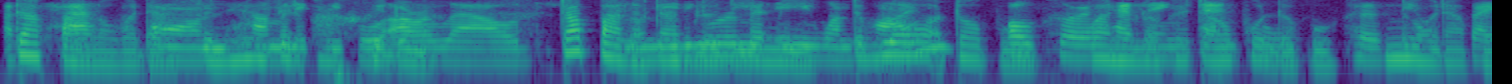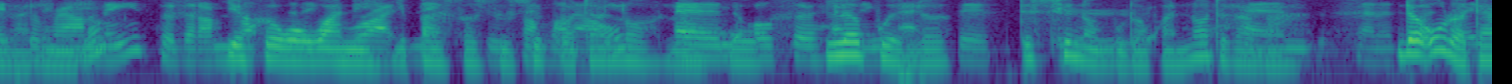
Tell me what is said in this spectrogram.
a Da cap palo wada on fin how nu many zir pa people are khidum. allowed ta in palo the ta meeting blo room di at ni any one de blo time. to bu Also wan lo having pe ta pho ample de bu ni personal wada pa space ga ni around lo me so that I'm ye not kho wa sitting wa ni right ye pa next so to su si ko someone ta lo else, lo and ho also le having pwe le access de sin no to bu do wa no de ga ba hand de o ro ta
